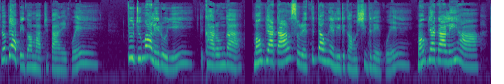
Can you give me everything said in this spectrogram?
ပြောပြပေးသွားမှာဖြစ်ပါတယ်ကွယ် တူတူမလေးတို့ရေတခါတုန်းကမောင်ပြတာဆိုတဲ့တစ်တောက်ငှက်လေးတစ်ကောင်ရှိတဲ့ကွယ်မောင်ပြတာလေးဟာတ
